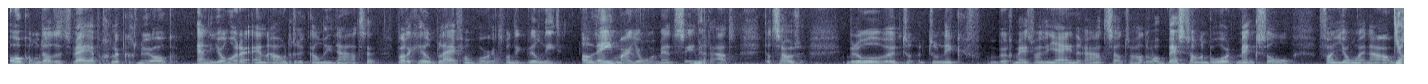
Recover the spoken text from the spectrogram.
ook omdat het, wij hebben gelukkig nu ook en jongere en oudere kandidaten. Wat ik heel blij van word. Want ik wil niet alleen maar jonge mensen in de raad. Dat zou, ik bedoel, eh, to- toen ik burgemeester was en jij in de raad zat, we hadden we ook best wel een behoord mengsel van jong en oud. Ja,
